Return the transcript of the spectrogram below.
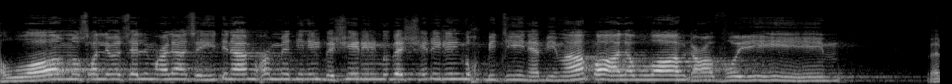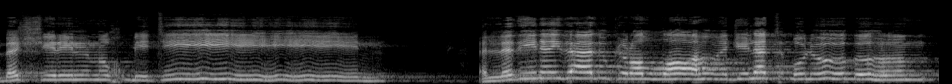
اللهم صل وسلم على سيدنا محمد البشير المبشر للمخبتين بما قال الله العظيم. فبشر المخبتين الذين إذا ذكر الله وجلت قلوبهم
